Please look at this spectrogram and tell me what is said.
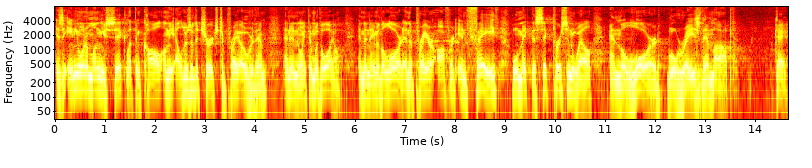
Is anyone among you sick? Let them call on the elders of the church to pray over them and anoint them with oil in the name of the Lord. And the prayer offered in faith will make the sick person well, and the Lord will raise them up. Okay,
